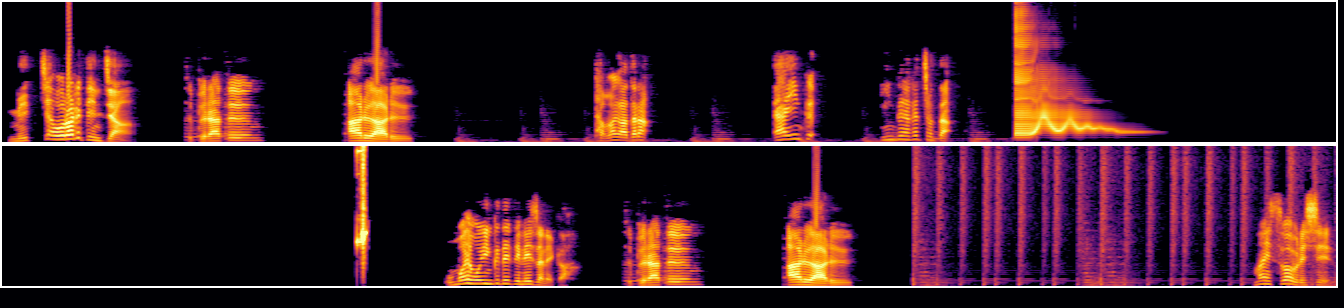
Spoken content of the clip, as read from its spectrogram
めっちゃおられてんじゃん。スプラトゥーン、あるある。弾が当たらん。あ、インク。インクなくなっちまった。お前もインク出てねえじゃねえか。スプラトゥーン、あるある。ナイスは嬉しい。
